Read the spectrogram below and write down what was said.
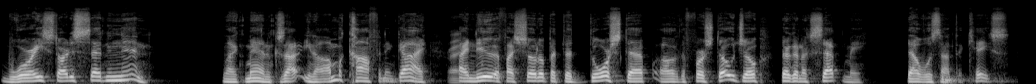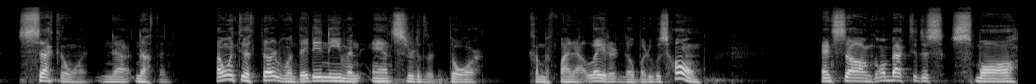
worry started setting in. Like, man, because I, you know, I'm a confident guy. Right. I knew if I showed up at the doorstep of the first dojo, they're going to accept me. That was not the case. Second one, no, nothing. I went to the third one. They didn't even answer to the door. Come to find out later, nobody was home. And so I'm going back to this small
